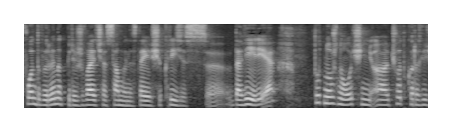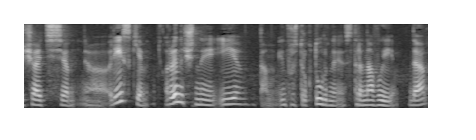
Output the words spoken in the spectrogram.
фондовый рынок переживает сейчас самый настоящий кризис э, доверия. Тут нужно очень э, четко различать э, риски рыночные и там, инфраструктурные, страновые. Да?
